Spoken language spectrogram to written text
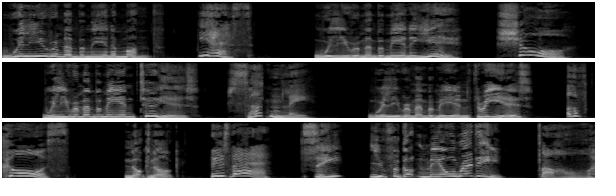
Will you remember me in a month? Yes, Will you remember me in a year? sure, Will you remember me in two years? certainly, Will you remember me in three years? of course. Knock knock. Who's there? See? You've forgotten me already. Oh.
